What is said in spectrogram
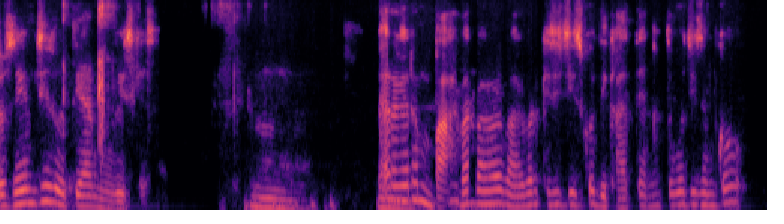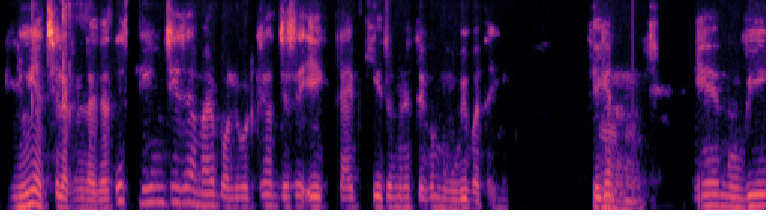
तो सेम चीज़ होती है यार मूवीज़ के साथ। यार अगर हम बार बार बार बार बार बार किसी चीज़ को दिखाते हैं ना तो वो चीज़ हमको यूँ ही अच्छी लगने लग जाती है। सेम चीज़ है हमारे बॉलीवुड के साथ जैसे एक टाइप की जो मैंने तेरे को मूवी बताई। ठीक है ना? ये मूवी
